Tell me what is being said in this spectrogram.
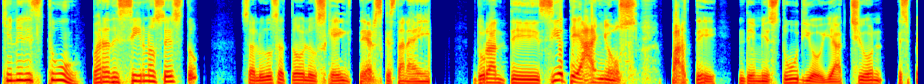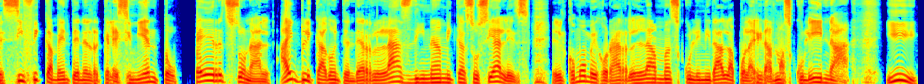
¿Quién eres tú para decirnos esto? Saludos a todos los haters que están ahí. Durante siete años, parte de mi estudio y acción específicamente en el crecimiento personal ha implicado entender las dinámicas sociales, el cómo mejorar la masculinidad, la polaridad masculina y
